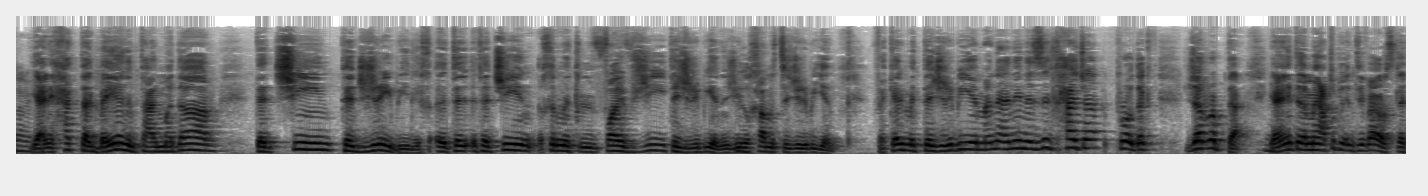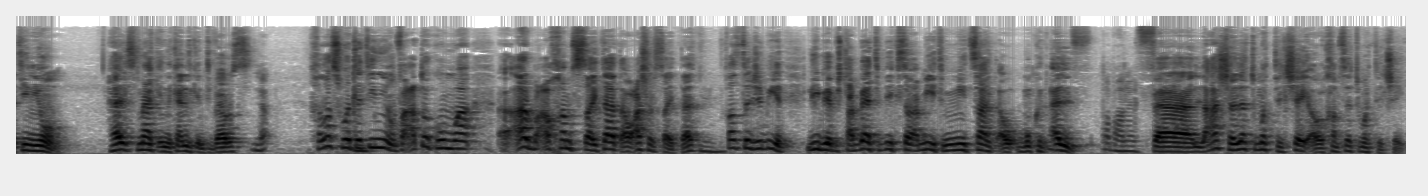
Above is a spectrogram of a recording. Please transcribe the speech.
يعني حتى البيان بتاع المدار تدشين تجريبي تدشين خدمة ال 5G تجريبيا الجيل الخامس تجريبيا. فكلمة تجريبيا معناها أني نزلت حاجة product جربتها. يعني أنت لما يعطوك ال antivirus 30 يوم هل سمعك إنك عندك antivirus؟ لا. خلاص هو 30 يوم فاعطوك هم أربع أو خمس site ات أو 10 سايتات خلاص تجريبيا. ليبيا باش تعبيها تبيك 700 800 site أو ممكن 1000 طبعا. فالعشرة لا تمثل شيء أو الخمسة لا تمثل شيء.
